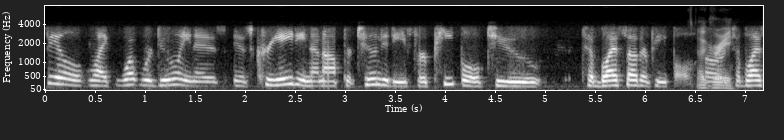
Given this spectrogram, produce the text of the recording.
feel like what we're doing is is creating an opportunity for people to to bless other people Agree. or to bless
